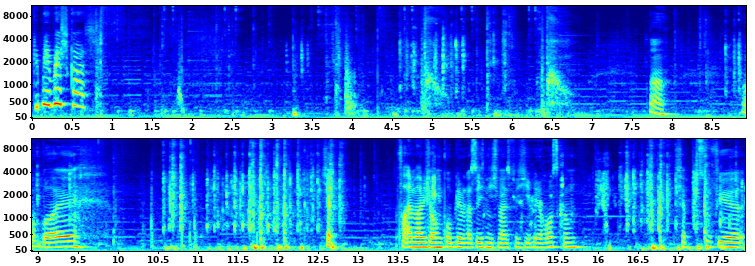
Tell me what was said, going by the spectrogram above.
Gib mir Whiskas. So. Oh boy. Ich hab. Vor allem habe ich auch ein Problem, dass ich nicht weiß, wie ich hier wieder rauskomme. Ich habe zu viel.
